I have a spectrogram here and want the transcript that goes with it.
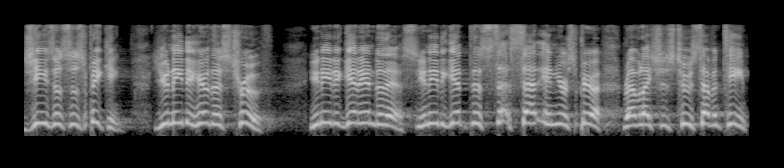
Jesus is speaking. You need to hear this truth. You need to get into this. You need to get this set in your spirit. Revelations 2 17.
